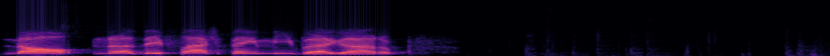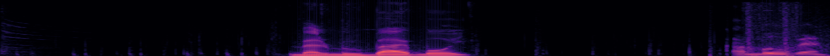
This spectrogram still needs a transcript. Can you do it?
No, no, they flashbanged me, but I got him. Better move back, boy. I'm moving.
